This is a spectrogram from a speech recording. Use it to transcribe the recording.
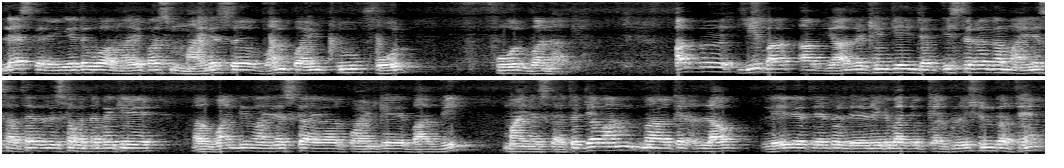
लेस करेंगे तो वो हमारे पास minus one point two four four one आ गया। अब ये बात आप याद रखें कि जब इस तरह का माइनस आता है तो इसका मतलब है कि वन भी माइनस का है और पॉइंट के बाद भी माइनस का है। तो जब हम लॉग ले लेते हैं तो लेने के बाद जब कैलकुलेशन करते हैं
